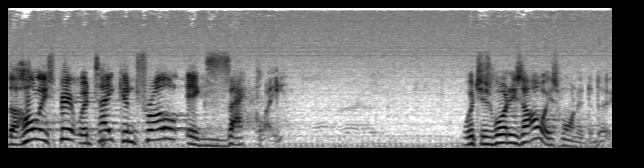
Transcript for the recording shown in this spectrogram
the Holy Spirit would take control? Exactly. Which is what He's always wanted to do.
